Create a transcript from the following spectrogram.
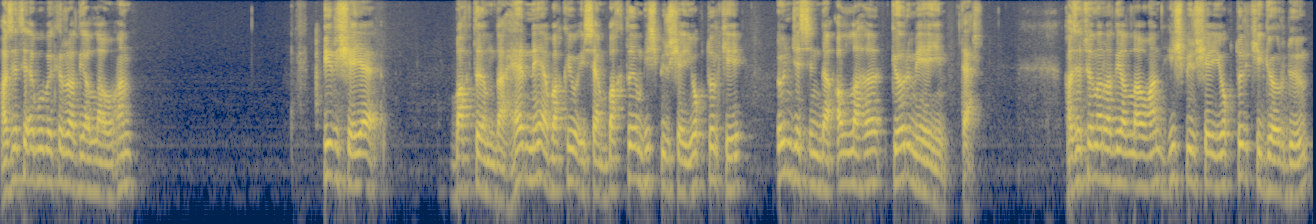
Hz. Ebu Bekir radıyallahu an bir şeye baktığımda her neye bakıyor isem baktığım hiçbir şey yoktur ki öncesinde Allah'ı görmeyeyim der. Hz. Ömer radıyallahu an hiçbir şey yoktur ki gördüğüm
